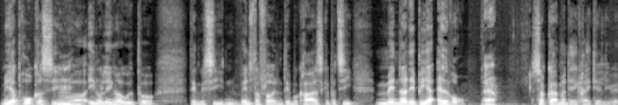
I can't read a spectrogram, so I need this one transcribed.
mere progressiv mm. og endnu længere ud på det kan sige, den venstrefløj, den demokratiske parti. Men når det bliver alvor, Ja, så gør man det ikke rigtigt alligevel.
